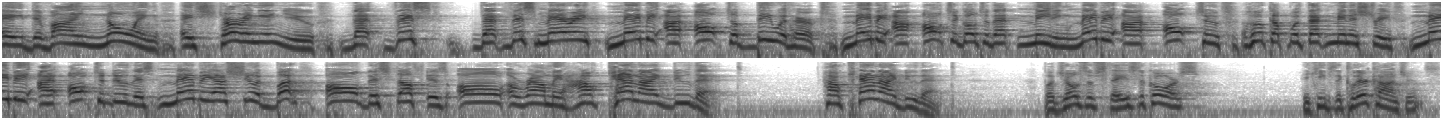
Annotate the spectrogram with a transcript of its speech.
a divine knowing, a stirring in you that this that this Mary, maybe I ought to be with her. Maybe I ought to go to that meeting. Maybe I ought to hook up with that ministry. Maybe I ought to do this. Maybe I should, but all this stuff is all around me. How can I do that? How can I do that? But Joseph stays the course. He keeps a clear conscience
